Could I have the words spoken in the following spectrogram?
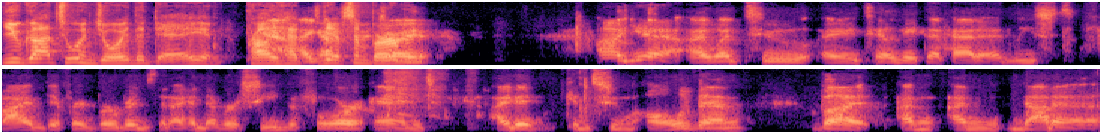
you got to enjoy the day and probably had. I Did got you have to give some bourbon? Uh, yeah, I went to a tailgate that had at least five different bourbons that I had never seen before, and I didn't consume all of them. But I'm I'm not a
